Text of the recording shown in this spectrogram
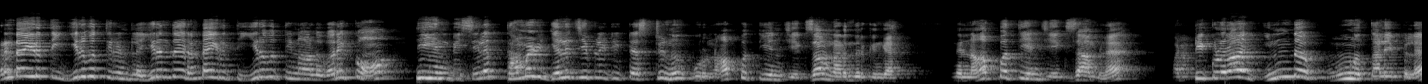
ரெண்டாயிரத்தி இருபத்தி ரெண்டுல இருந்து ரெண்டாயிரத்தி இருபத்தி நாலு வரைக்கும் டிஎன்பிசியில் தமிழ் எலிஜிபிலிட்டி டெஸ்ட்னு ஒரு நாற்பத்தி அஞ்சு எக்ஸாம் நடந்திருக்குங்க. இந்த நாற்பத்தி அஞ்சு எக்ஸாமில் பர்டிகுலராக இந்த மூணு தலைப்பில்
